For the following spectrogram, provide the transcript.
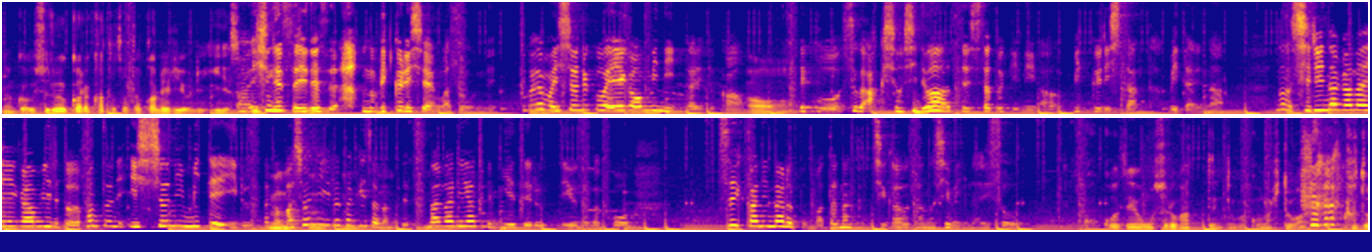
なんか後ろから肩叩かれるよりいいですか？あいいですいいです。あのびっくりしちゃいますもんねこれも一緒にこう映画を見に行ったりとかでこうすごいアクションシーンでわーってした時にあびっくりしたんだみたいなのを知りながら映画を見ると本当に一緒に見ている。なんか場所にいるだけじゃなくてつながり合って見えてるっていうのがこう追加になるとまたなんか違う楽しみになりそう。ここで面白がってんのがこの人は。こ と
